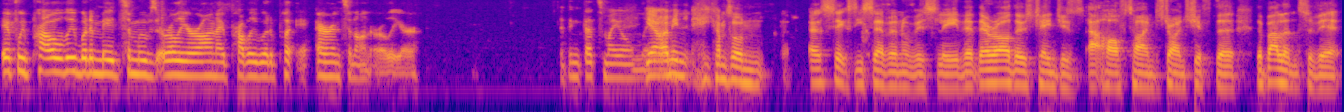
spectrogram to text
if we probably would have made some moves earlier on, I probably would have put Aaronson on earlier. I think that's my only. Yeah, I mean, he comes on at 67. Obviously, that there are those changes at halftime to try and shift the the balance of it.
